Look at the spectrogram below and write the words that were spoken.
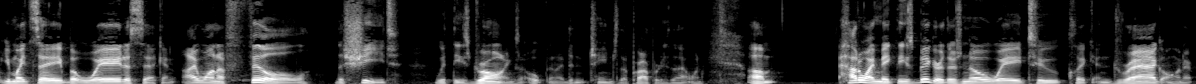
you might say, but wait a second. I want to fill the sheet with these drawings. Oh, and I didn't change the properties of that one. Um, how do I make these bigger? There's no way to click and drag on it.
